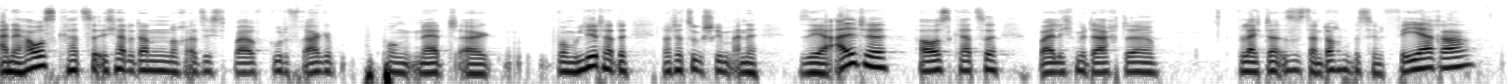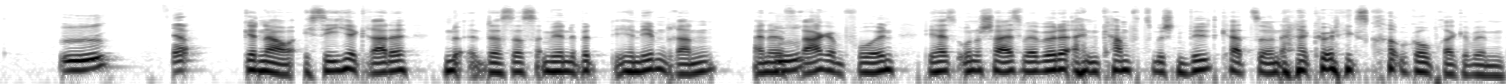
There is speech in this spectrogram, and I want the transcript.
eine Hauskatze. Ich hatte dann noch, als ich es bei auf gutefrage.net äh, formuliert hatte, noch dazu geschrieben, eine sehr alte Hauskatze, weil ich mir dachte, vielleicht dann ist es dann doch ein bisschen fairer, mhm. Ja. Genau, ich sehe hier gerade, dass das mir hier nebendran eine Frage empfohlen, die heißt ohne Scheiß, wer würde einen Kampf zwischen Wildkatze und einer Königskobra gewinnen?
